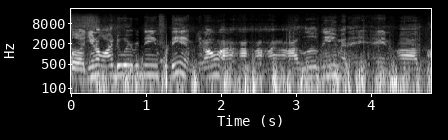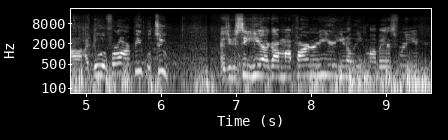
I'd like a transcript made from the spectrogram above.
But you know, I do everything for them. You know, I I, I, I love them and and uh, I do it for our people too. As you can see here, I got my partner here. You know, he's my best friend.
